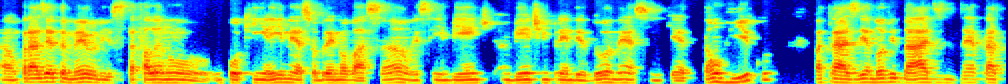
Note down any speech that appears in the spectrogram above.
É um prazer também, Ulisses, estar tá falando um pouquinho aí, né, sobre a inovação, esse ambiente, ambiente empreendedor, né, assim, que é tão rico para trazer novidades, né, para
